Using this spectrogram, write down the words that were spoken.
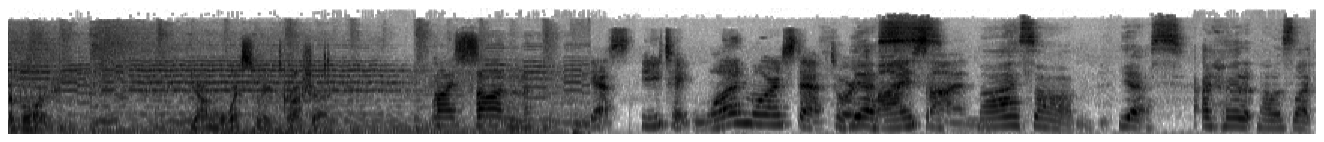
The boy. Young Wesley Crusher. My son. Yes, you take one more step towards Yes. my son. My son. Yes. I heard it and I was like,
